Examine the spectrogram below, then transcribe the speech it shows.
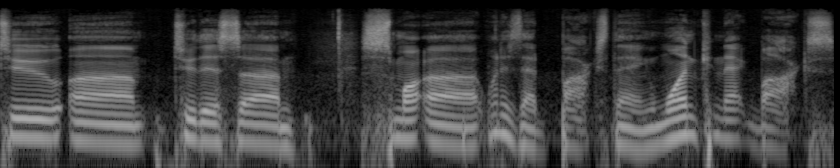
to um, to this um, smart uh, what is that box thing? One connect box.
